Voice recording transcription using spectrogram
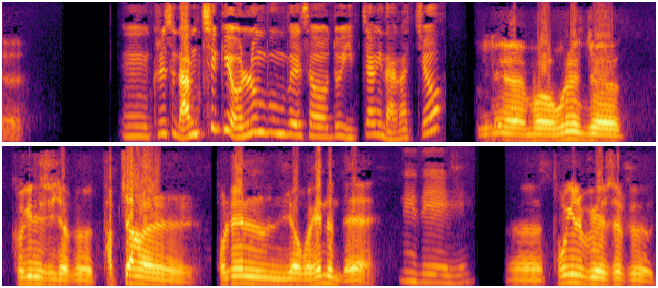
예. 음, 그래서 남측이 언론본부에서도 입장이 나갔죠? 예, 뭐 우리는 이제 거기에 대해서 이제 그 답장을 보내려고 했는데, 네네. 어, 통일부에서 그,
